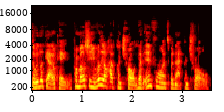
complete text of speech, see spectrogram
So we look at, okay, promotion, you really don't have control. You have influence, but not control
